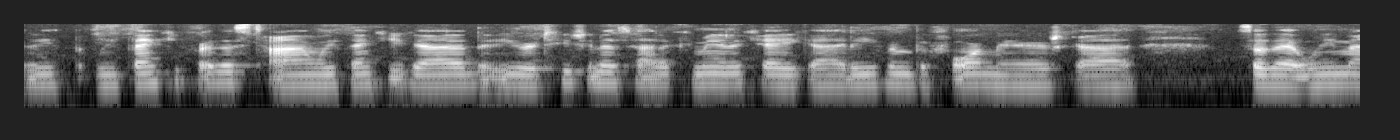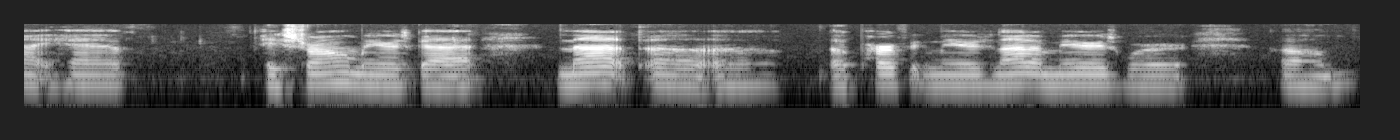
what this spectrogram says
we, we thank you for this time. We thank you, God, that you are teaching us how to communicate, God, even before marriage, God, so that we might have a strong marriage, God, not a, a, a perfect marriage, not a marriage where um,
